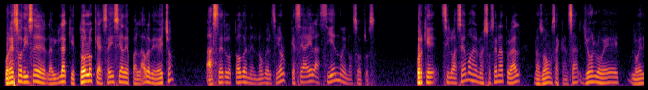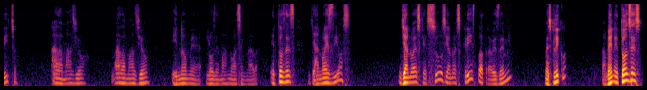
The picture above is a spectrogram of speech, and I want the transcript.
Por eso dice la Biblia que todo lo que hacéis sea de palabra, de hecho, hacerlo todo en el nombre del Señor, que sea Él haciendo en nosotros. Porque si lo hacemos en nuestro ser natural, nos vamos a cansar. Yo lo he, lo he dicho. Nada más yo, nada más yo. Y no me, los demás no hacen nada entonces ya no es Dios. Ya no es Jesús, ya no es Cristo a través de mí. ¿Me explico? Amén. Entonces,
